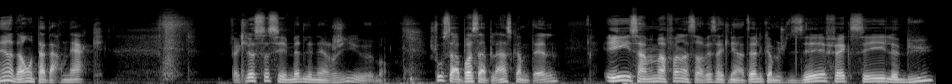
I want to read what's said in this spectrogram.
Non, donc, tabarnak. Fait que là, ça, c'est mettre de l'énergie. euh, bon. Je trouve que ça n'a pas sa place comme tel. Et c'est la même affaire dans le service à la clientèle, comme je disais. Fait que c'est le but.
